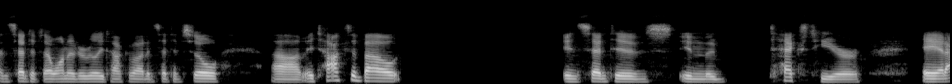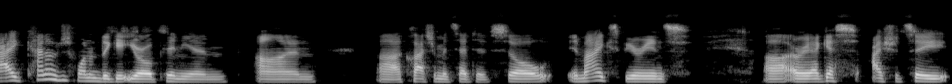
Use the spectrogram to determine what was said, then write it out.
incentives. I wanted to really talk about incentives. So um, it talks about incentives in the text here, and I kind of just wanted to get your opinion on uh, classroom incentives. So, in my experience, uh, or I guess I should say,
